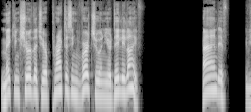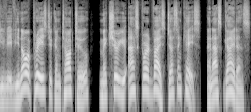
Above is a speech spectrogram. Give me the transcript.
making sure that you're practicing virtue in your daily life. And if, if, you, if you know a priest you can talk to, make sure you ask for advice just in case and ask guidance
